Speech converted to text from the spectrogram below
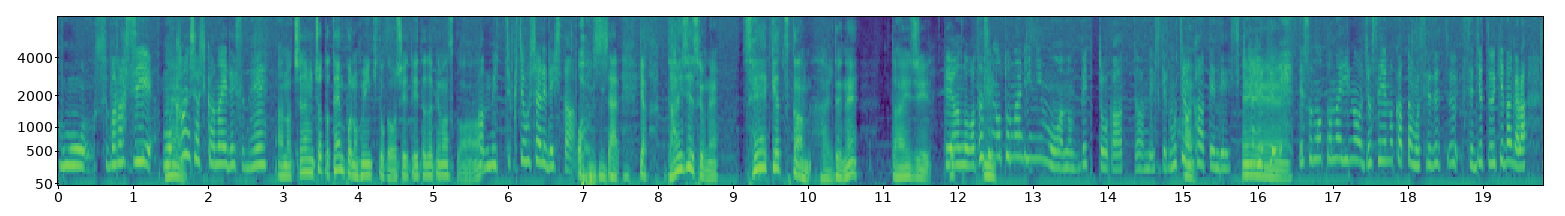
もう素晴らしい。もう感謝しかないですね。あのちなみにちょっと店舗の雰囲気とか教えていただけますか？あめちゃくちゃおしゃれでした。おしゃれ。いや大事ですよね。清潔感はいってね、大事。であの私の隣にもあのベッドがあったんですけどもちろはい。んカーテンで仕切られて、えでその隣の女性の方も施術施術受けながら「え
